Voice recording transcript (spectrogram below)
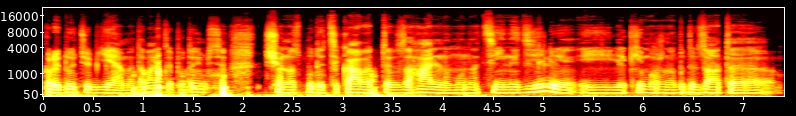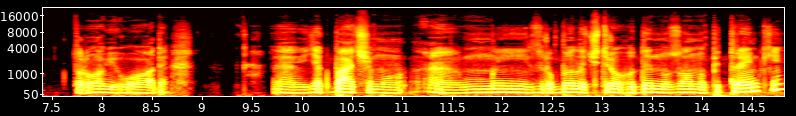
пройдуть об'єми. Давайте подивимося, що нас буде цікавити в загальному на цій неділі, і які можна буде взяти торгові угоди. Е, Як бачимо, е, ми зробили 4-годинну зону підтримки.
